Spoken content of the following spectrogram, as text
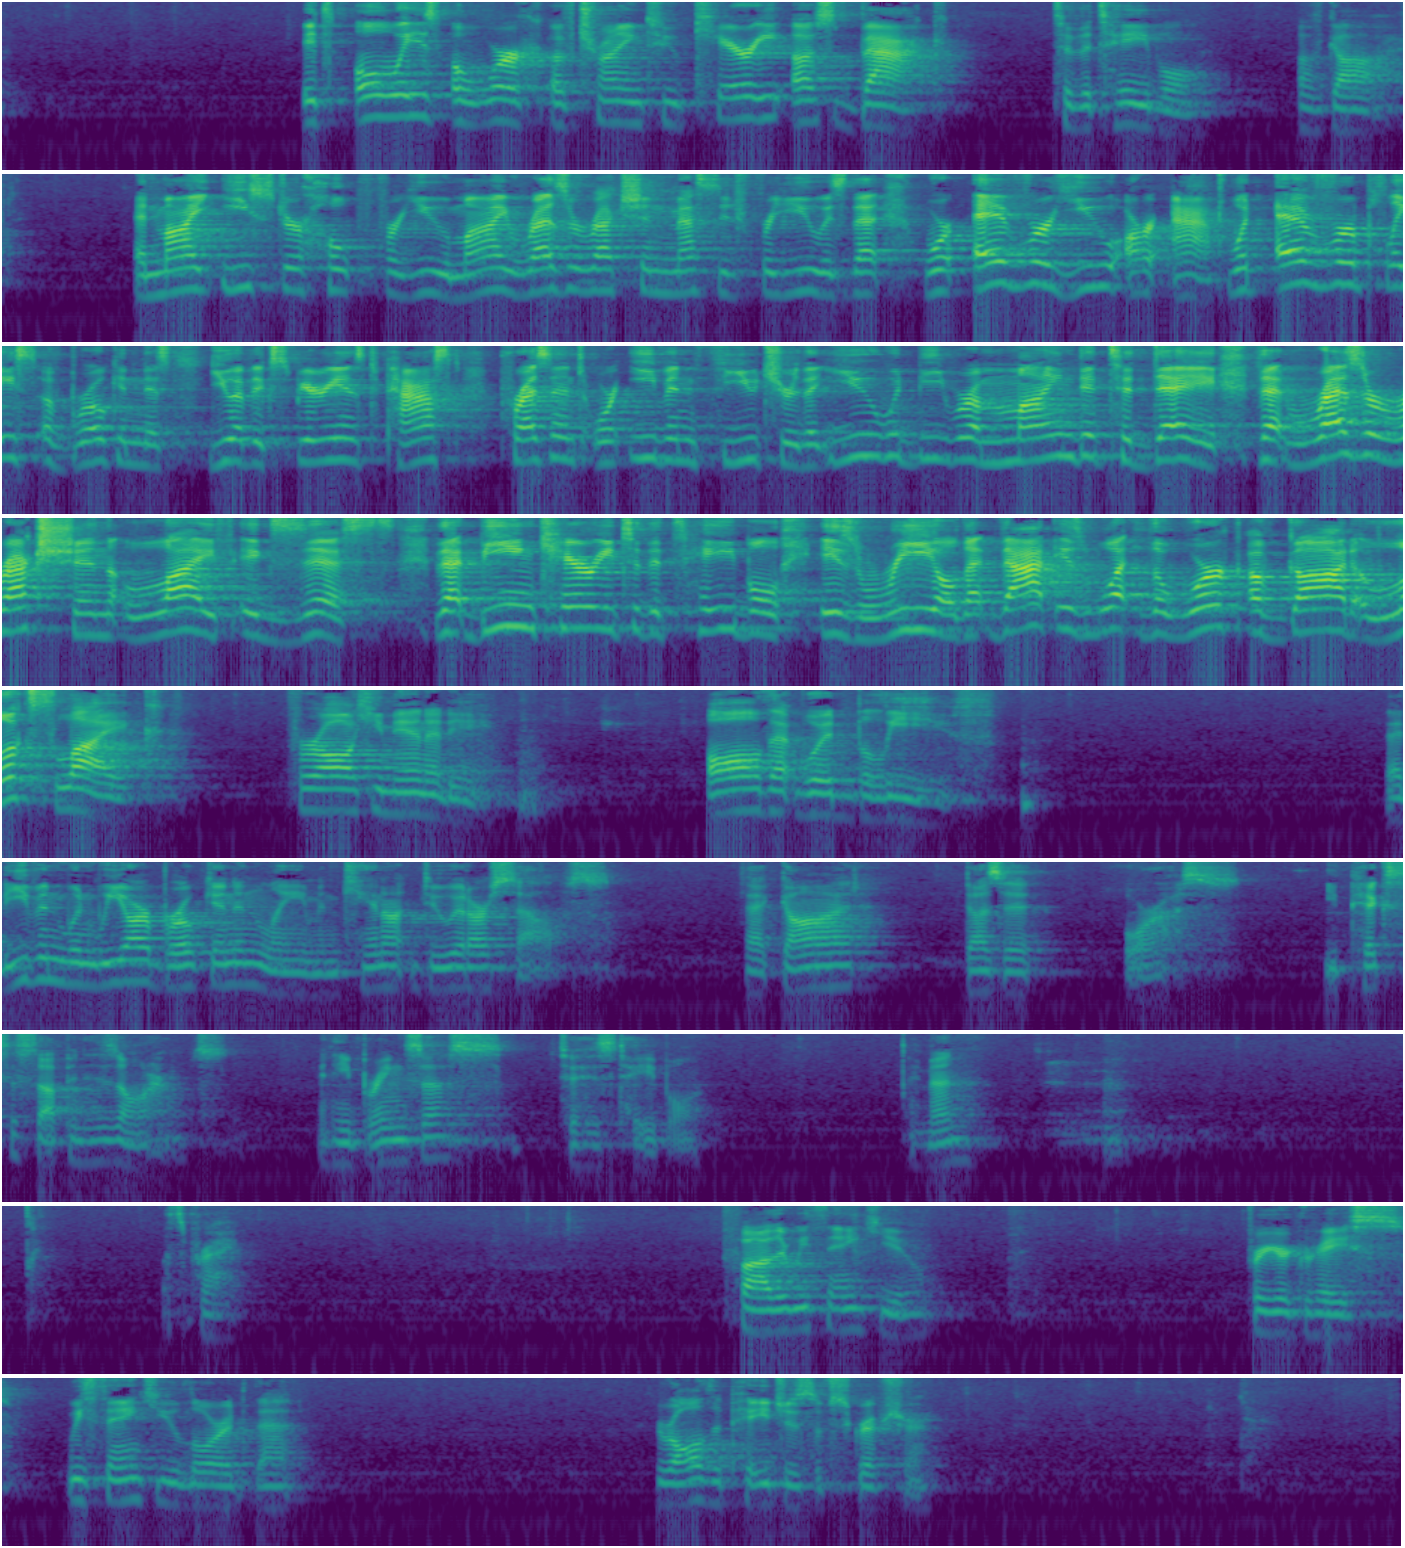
It's always a work of trying to carry us back to the table of God. And my Easter hope for you, my resurrection message for you is that wherever you are at, whatever place of brokenness you have experienced, past, present, or even future, that you would be reminded today that resurrection life exists, that being carried to the table is real, that that is what the work of God looks like for all humanity, all that would believe. That even when we are broken and lame and cannot do it ourselves, that God does it for us. He picks us up in his arms and he brings us to his table. Amen. Let's pray. Father, we thank you for your grace. We thank you, Lord, that through all the pages of Scripture,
